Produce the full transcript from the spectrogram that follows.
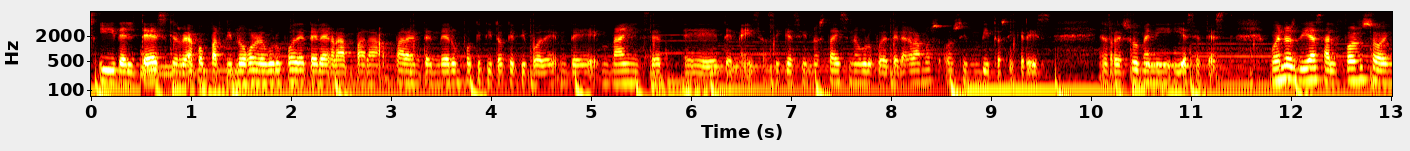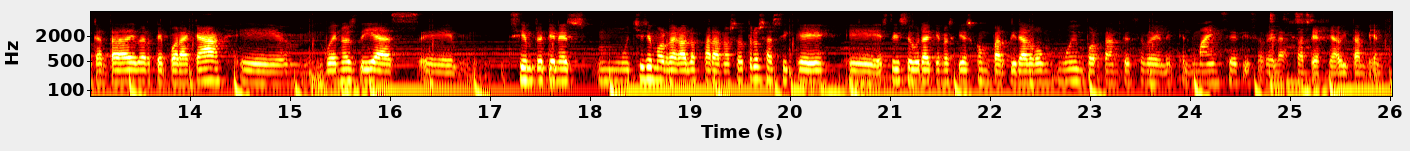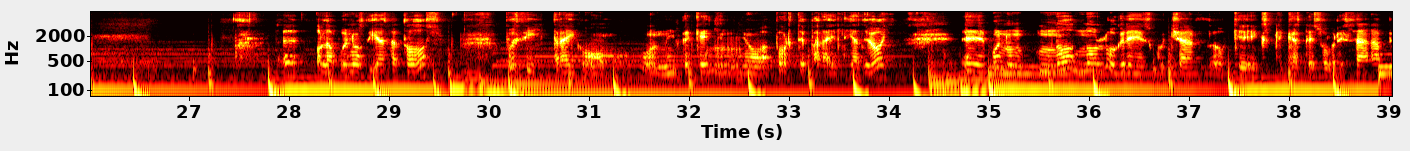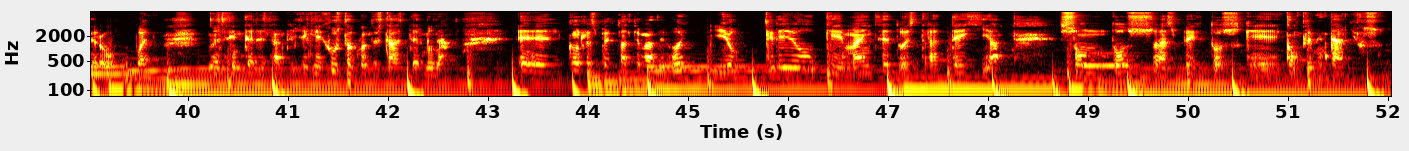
y del test que os voy a compartir luego en el grupo de Telegram para, entender un poquitito qué tipo de, mindset eh, tenéis. Así que si no estáis en el grupo de Telegram os, invito si queréis el resumen y, ese test. Buenos días Alfonso, encantada de verte por acá. Eh, buenos días siempre tienes muchísimos regalos para nosotros, así que eh, estoy segura que nos quieres compartir algo muy importante sobre el, mindset y sobre la estrategia hoy también. Eh, hola, buenos días a todos. Pues sí, traigo un pequeño aporte para el día de hoy. Eh, bueno, no, no logré escuchar lo que explicaste sobre Sara, pero bueno, no es interesante. Llegué justo cuando estabas terminando. con respecto al tema de hoy, yo creo que mindset o estrategia son dos aspectos que complementarios.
